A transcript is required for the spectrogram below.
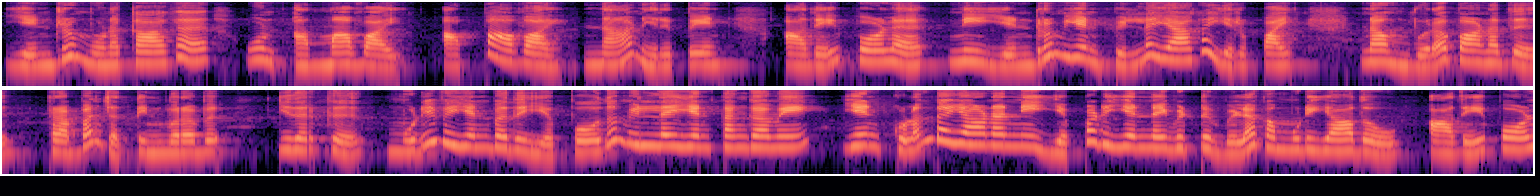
என்றும் உனக்காக உன் அம்மாவாய் அப்பாவாய் நான் இருப்பேன். அதே போல நீ என்றும் என் பிள்ளையாக இருப்பாய். நம் உறவானது பிரபஞ்சத்தின் உறவு. இதற்கு முடிவு என்பது எப்போதும் இல்லை என் தங்கமே. என் குழந்தையான நீ எப்படி என்னை விட்டு விலக முடியாதோ அதே போல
